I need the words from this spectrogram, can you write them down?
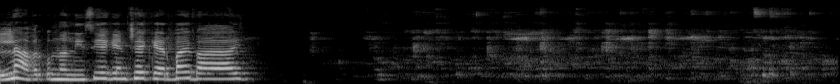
എല്ലാവർക്കും നന്ദി. See again take care bye bye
